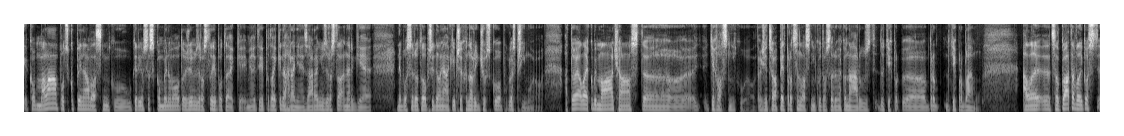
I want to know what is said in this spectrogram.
jako malá podskupina vlastníků, kterým se skombinovalo to, že jim zrostly hypotéky, měli ty hypotéky na hraně, zároveň jim zrostla energie, nebo se do toho přidal nějaký přechod na rodičovskou a pokles příjmu. Jo. A to je ale jakoby malá část uh, těch vlastníků. Jo. Takže třeba 5% vlastníků tam sledujeme jako nárůst do těch, uh, pro, do těch problémů ale eh, celková ta velikost, eh,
